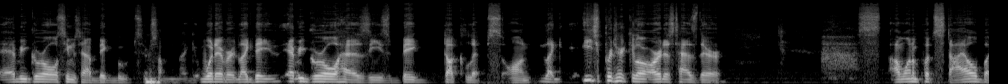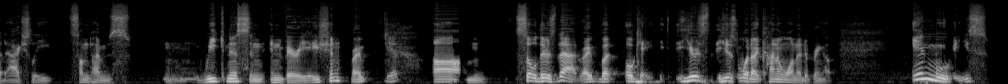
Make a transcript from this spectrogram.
every girl seems to have big boobs or something like whatever. Like they, every girl has these big duck lips on. Like each particular artist has their. I want to put style, but actually sometimes mm, weakness in, in variation, right? Yep. Um, so there's that, right? But okay, here's here's what I kind of wanted to bring up. In movies,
